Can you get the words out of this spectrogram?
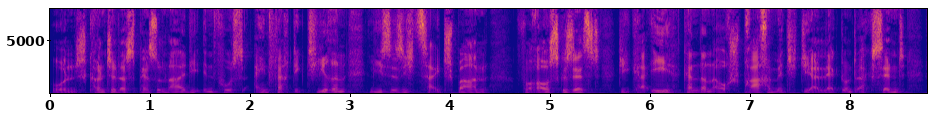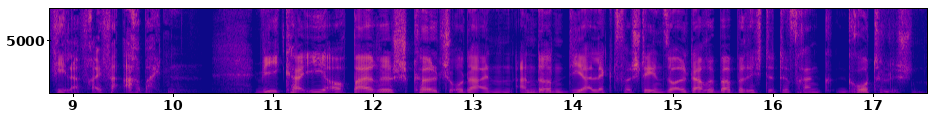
und könnte das Personal die Infos einfach diktieren, ließe sich Zeit sparen. Vorausgesetzt, die KI kann dann auch Sprache mit Dialekt und Akzent fehlerfrei verarbeiten. Wie KI auch Bayerisch, Kölsch oder einen anderen Dialekt verstehen soll, darüber berichtete Frank Grotelüschen.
